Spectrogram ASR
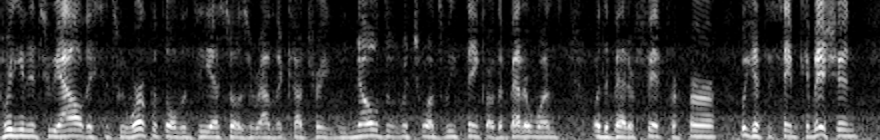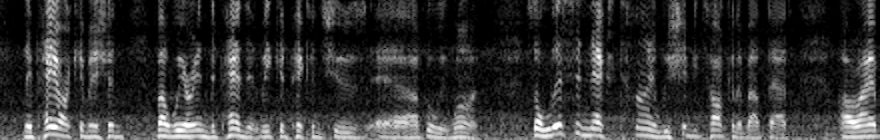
bring it into reality. Since we work with all the DSOs around the country, we know the, which ones we think are the better ones or the better fit for her. We get the same commission. They pay our commission, but we are independent. We can pick and choose uh, who we want. So listen next time. We should be talking about that. All right.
